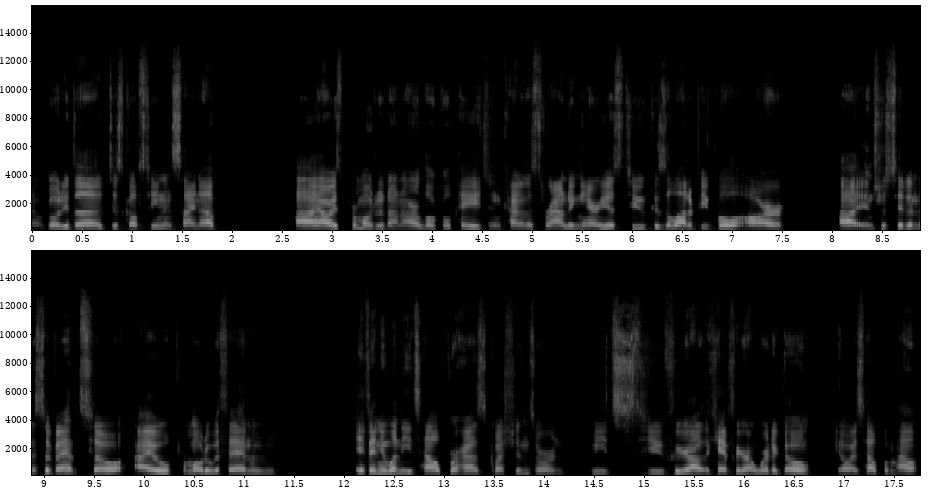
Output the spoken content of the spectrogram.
you know go to the disc golf scene and sign up. Uh, i always promote it on our local page and kind of the surrounding areas too because a lot of people are uh, interested in this event. So i will promote it within and if anyone needs help or has questions or needs to figure out they can't figure out where to go you always help them out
